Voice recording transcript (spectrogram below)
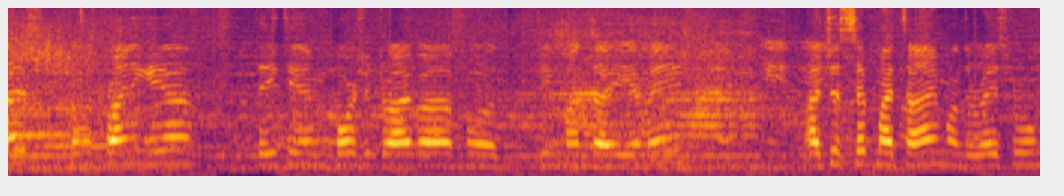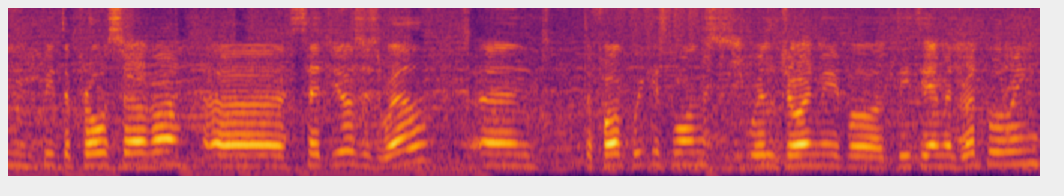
Guys, Thomas Preining here, DTM Porsche driver for Team Manthey EMA. I just set my time on the RaceRoom, beat the pro server, uh, set yours as well, and the four quickest ones will join me for DTM at Red Bull Ring.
